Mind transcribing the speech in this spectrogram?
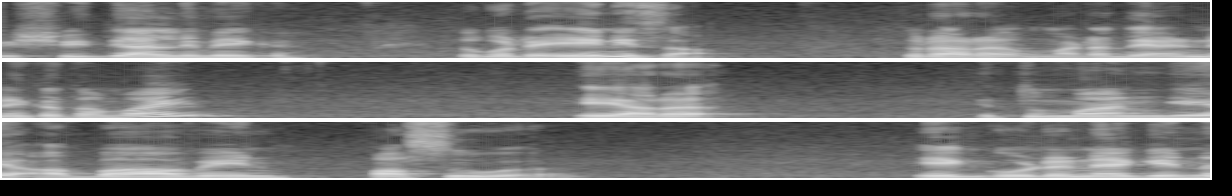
විශ්වවිද්‍යාලනේ මේක. එතකොට ඒ නිසා. ඒතර අර මට දැනෙන එක තමයි ඒ අර එතුමාන්ගේ අභාවයෙන් පසුව ඒ ගොඩනැගෙන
